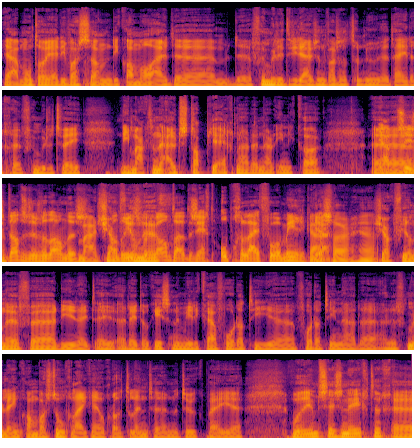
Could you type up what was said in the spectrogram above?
Ja, Montoya die was dan, die kwam al uit de, de Formule 3000 was dat toen nu, het heilige Formule 2. Die maakte een uitstapje echt naar, naar IndyCar. Ja, Eh, precies. Dat is dus wat anders. maar Want Jacques Ries van Villeneuve- Kanthout is echt opgeleid voor Amerika. Ja. Jacques Villeneuve, eh, die reed, eh, reed ook eerst in Amerika voordat hij, eh, voordat hij naar de, de Formule 1 kwam. Was toen gelijk een heel groot talent natuurlijk bij eh, Williams 96. Eh, even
